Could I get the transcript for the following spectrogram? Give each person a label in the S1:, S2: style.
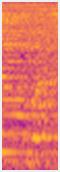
S1: away.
